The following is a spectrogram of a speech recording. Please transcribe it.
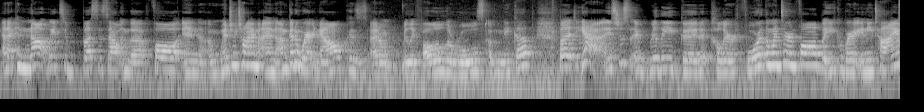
And I cannot wait to bust this out in the fall and um, winter time. And I'm gonna wear it now because I don't really follow the rules of makeup. But yeah, it's just a really good color for the winter and fall, but you can wear it anytime.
